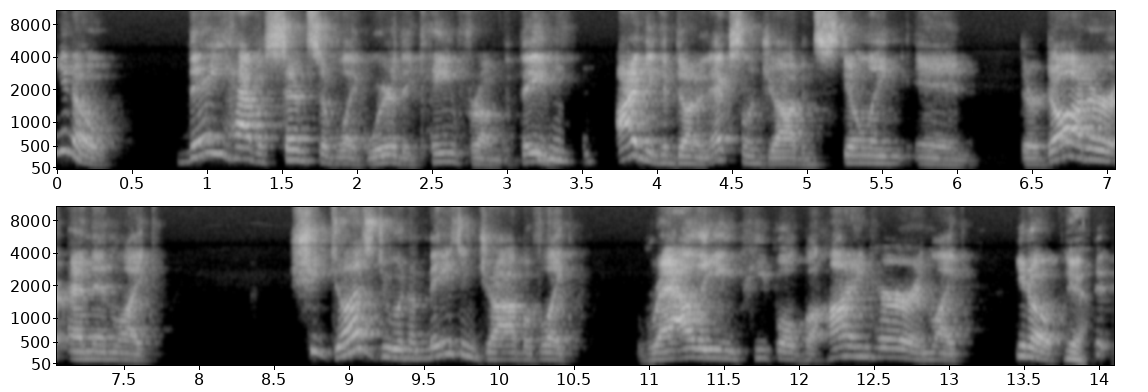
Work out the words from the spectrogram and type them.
you know, they have a sense of like where they came from that they Mhm. I think have done an excellent job instilling in their daughter. And then like she does do an amazing job of like rallying people behind her and like, you know, Yeah. th-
